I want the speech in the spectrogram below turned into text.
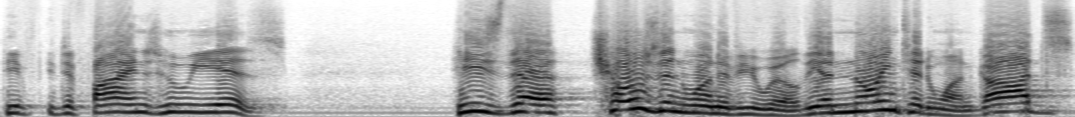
He, he defines who he is. He's the chosen one, if you will, the anointed one, God's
